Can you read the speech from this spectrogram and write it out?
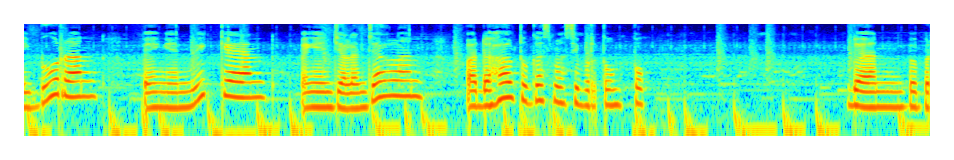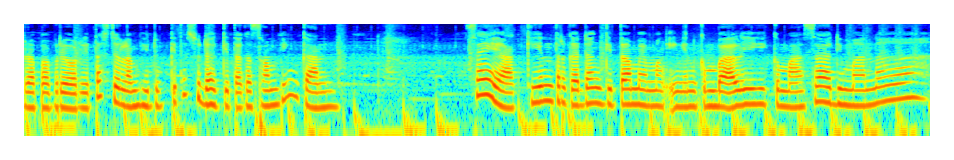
liburan, pengen weekend, pengen jalan-jalan, padahal tugas masih bertumpuk. Dan beberapa prioritas dalam hidup kita sudah kita kesampingkan. Saya yakin terkadang kita memang ingin kembali ke masa di mana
